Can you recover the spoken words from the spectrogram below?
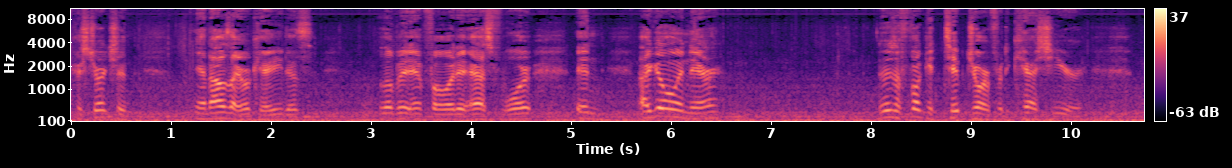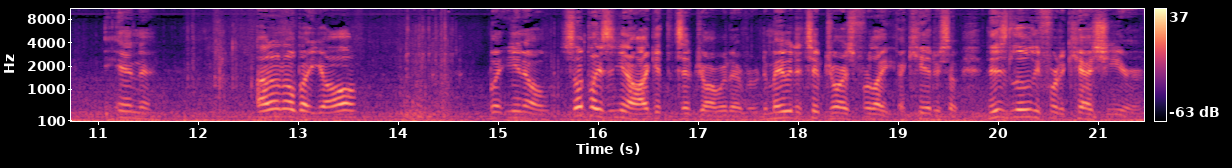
construction. And I was like, okay, that's a little bit of info I didn't ask for. And I go in there there's a fucking tip jar for the cashier. And I don't know about y'all, but you know, some places, you know, I get the tip jar, whatever. Maybe the tip jar is for like a kid or something. This is literally for the cashier.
